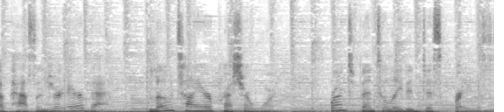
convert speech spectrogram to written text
a passenger airbag, low tire pressure warning, front ventilated disc brakes.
